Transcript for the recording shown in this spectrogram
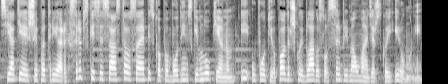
Svjatjejši patrijarh srpski se sastao sa episkopom Budimskim Lukijanom i uputio podršku i blagoslov Srbima u Mađarskoj i Rumuniji.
